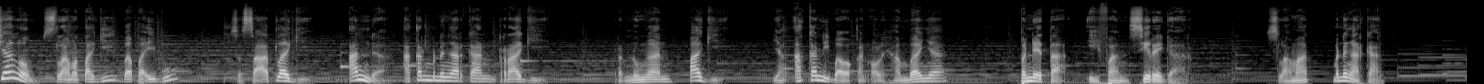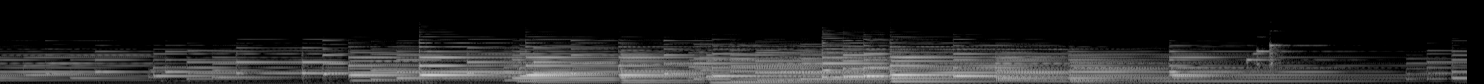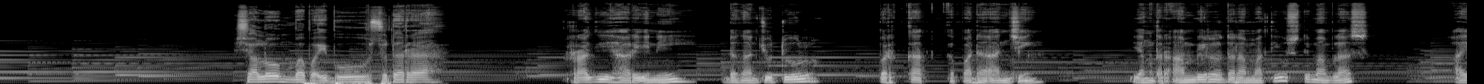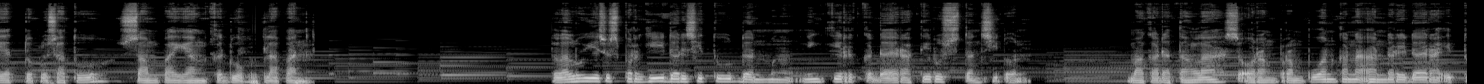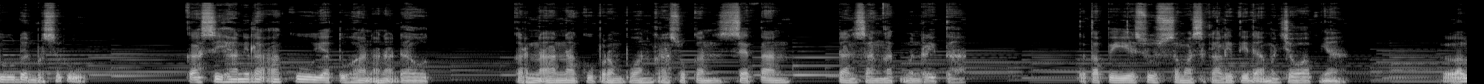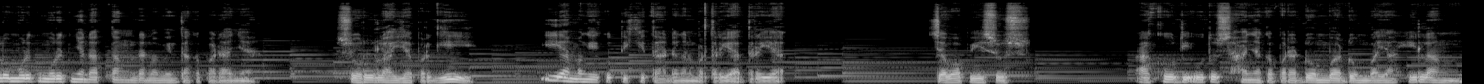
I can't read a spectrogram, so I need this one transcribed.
Shalom, selamat pagi Bapak Ibu. Sesaat lagi Anda akan mendengarkan Ragi, Renungan Pagi, yang akan dibawakan oleh hambanya, Pendeta Ivan Siregar. Selamat mendengarkan. Shalom Bapak Ibu Saudara Ragi hari ini dengan judul Berkat kepada anjing yang terambil dalam Matius 15 ayat 21 sampai yang ke-28. Lalu Yesus pergi dari situ dan mengingkir ke daerah Tirus dan Sidon. Maka datanglah seorang perempuan Kanaan dari daerah itu dan berseru, Kasihanilah aku ya Tuhan anak Daud, karena anakku perempuan kerasukan setan dan sangat menderita. Tetapi Yesus sama sekali tidak menjawabnya. Lalu murid-muridnya datang dan meminta kepadanya, Suruhlah ia pergi, ia mengikuti kita dengan berteriak-teriak. Jawab Yesus, Aku diutus hanya kepada domba-domba yang hilang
